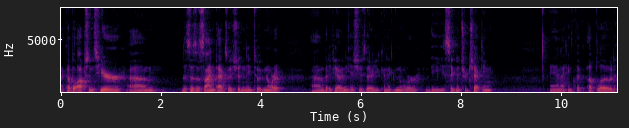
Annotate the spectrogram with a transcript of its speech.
a couple options here. Um, this is a sign pack, so you shouldn't need to ignore it. Um, but if you have any issues there, you can ignore the signature checking. And I can click Upload,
